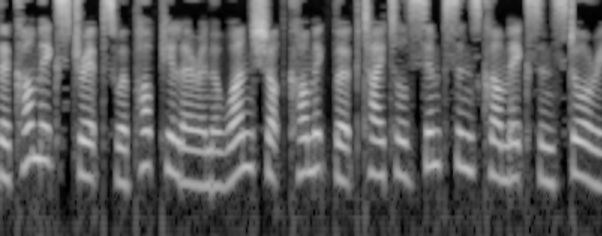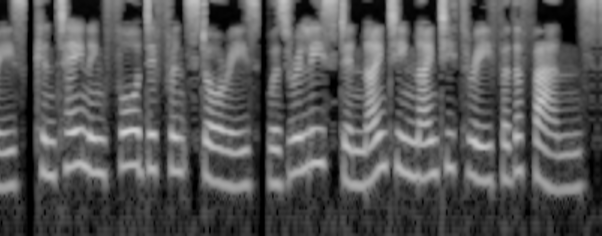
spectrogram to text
The comic strips were popular and a one-shot comic book titled Simpsons Comics and Stories, containing four different stories, was released in 1993 for the fans.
